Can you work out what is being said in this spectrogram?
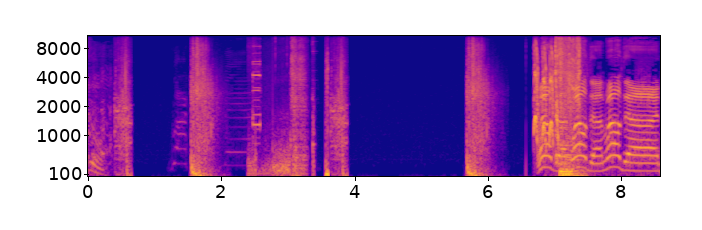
Doing? Well done, well done, well done.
